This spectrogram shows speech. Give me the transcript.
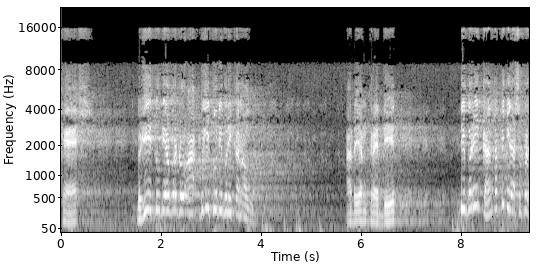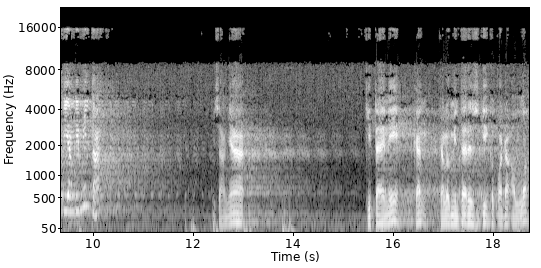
cash. Begitu dia berdoa, begitu diberikan Allah. Ada yang kredit, diberikan tapi tidak seperti yang diminta. Misalnya kita ini kan kalau minta rezeki kepada Allah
